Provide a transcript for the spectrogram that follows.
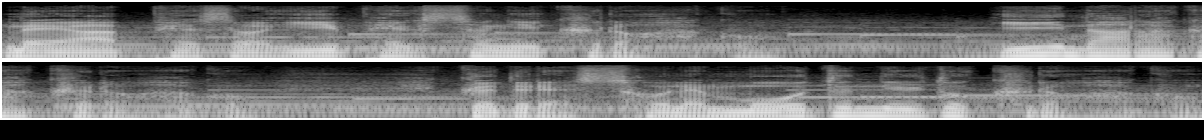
내 앞에서 이 백성이 그러하고 이 나라가 그러하고 그들의 손의 모든 일도 그러하고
